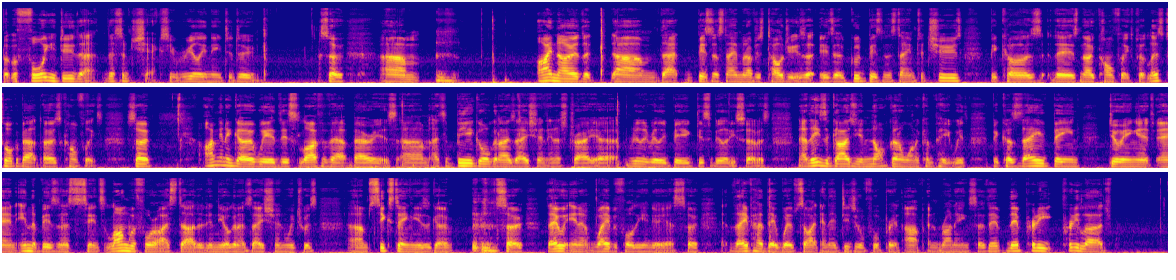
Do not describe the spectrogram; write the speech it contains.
But before you do that, there's some checks you really need to do. So um, I know that um, that business name that I've just told you is a, is a good business name to choose because there's no conflicts. But let's talk about those conflicts. So I'm going to go with this Life Without Barriers. Um, it's a big organisation in Australia, really, really big disability service. Now, these are guys you're not going to want to compete with because they've been doing it and in the business since long before I started in the organisation, which was um, 16 years ago. so they were in it way before the NDIS. So they've had their website and their digital footprint up and running. So they're they're pretty pretty large.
